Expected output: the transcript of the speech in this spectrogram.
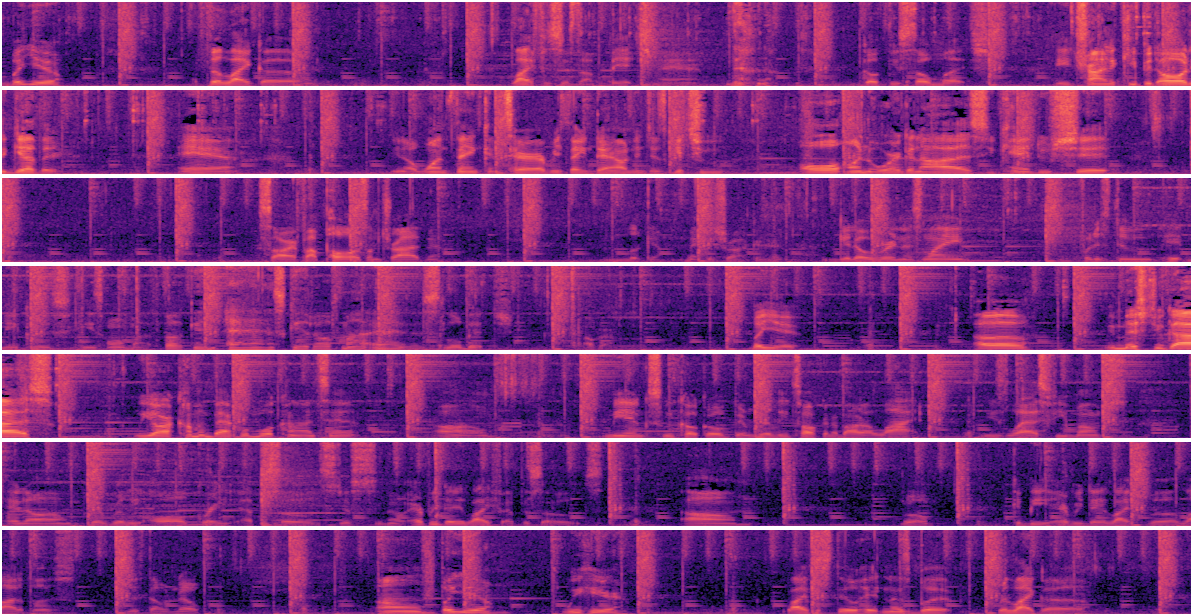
but yeah, I feel like uh, life is just a bitch, man. Go through so much. And you're trying to keep it all together. And, you know, one thing can tear everything down and just get you all unorganized. You can't do shit. Sorry if I pause, I'm driving. I'm looking, making sure I can get over in this lane for this dude hit me because he's on my fucking ass. Get off my ass, little bitch. Okay. But yeah. Uh we missed you guys. We are coming back with more content. Um me and Sweet Coco have been really talking about a lot these last few months. And um, they're really all great episodes, just you know, everyday life episodes. Um, well, could be everyday life for a lot of us. just don't know. Um, but yeah, we here. Life is still hitting us, but we're like uh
